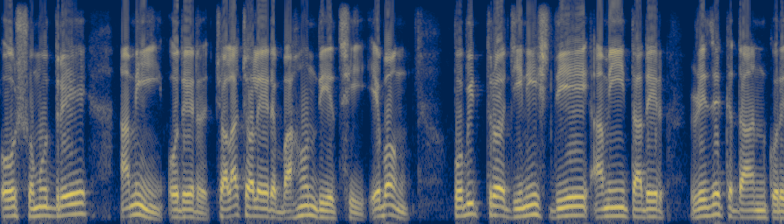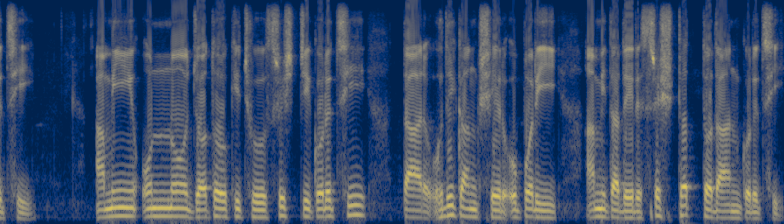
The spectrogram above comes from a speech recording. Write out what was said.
ও সমুদ্রে আমি ওদের চলাচলের বাহন দিয়েছি এবং পবিত্র জিনিস দিয়ে আমি তাদের রিজেক দান করেছি। আমি অন্য যত কিছু সৃষ্টি করেছি তার অধিকাংশের উপরই আমি তাদের শ্রেষ্ঠত্ব দান করেছি।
